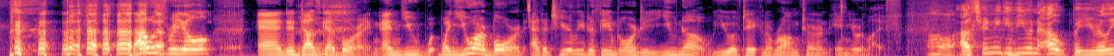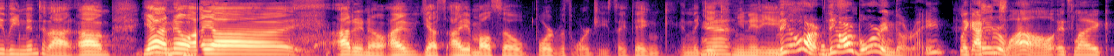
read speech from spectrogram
that was real, and it does get boring. And you, when you are bored at a cheerleader themed orgy, you know you have taken a wrong turn in your life. Oh, I was trying to give you an out, but you really leaned into that. Um, yeah, no, I, uh, I don't know. I yes, I am also bored with orgies. I think in the gay Yeah. community, They are they are boring though, right? Like after a while, it's like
